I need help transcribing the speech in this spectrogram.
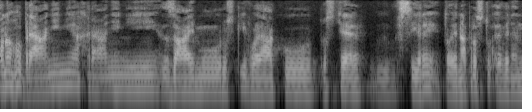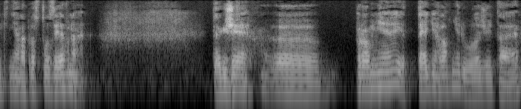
onoho bránění a chránění zájmů ruských vojáků prostě v Syrii. To je naprosto evidentní a naprosto zjevné. Takže pro mě je teď hlavně důležité,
